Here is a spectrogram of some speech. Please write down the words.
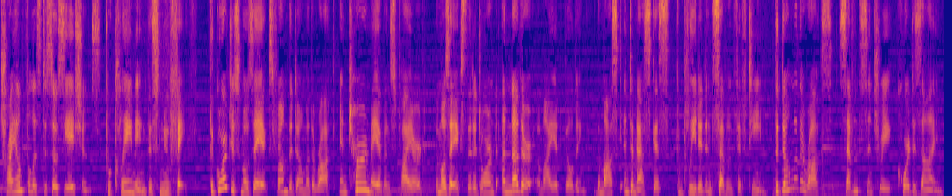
triumphalist associations proclaiming this new faith. The gorgeous mosaics from the Dome of the Rock in turn may have inspired the mosaics that adorned another Umayyad building, the mosque in Damascus, completed in 715. The Dome of the Rock's 7th century core design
